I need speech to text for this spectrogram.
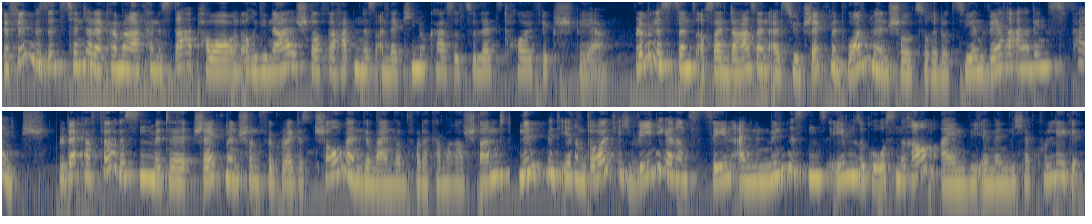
Der Film besitzt hinter der Kamera keine Star Power und Originalstoffe hatten es an der Kinokasse zuletzt häufig schwer. Reminiscence auf sein Dasein als Hugh Jackman One-Man-Show zu reduzieren, wäre allerdings falsch. Rebecca Ferguson, mit der Jackman schon für Greatest Showman gemeinsam vor der Kamera stand, nimmt mit ihren deutlich wenigeren Szenen einen mindestens ebenso großen Raum ein wie ihr männlicher Kollege.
